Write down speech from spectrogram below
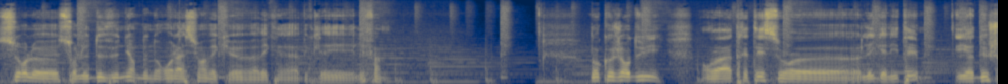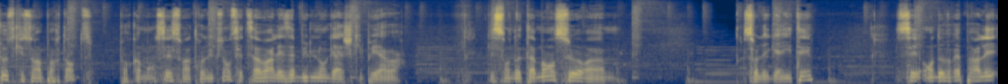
sur le, devenir de nos relations avec, euh, les femmes. Donc aujourd'hui, on va traiter sur euh, l'égalité. Et il y a deux choses qui sont importantes pour commencer sur l'introduction, c'est de savoir les abus de langage qu'il peut y avoir. Qui sont notamment sur, euh, sur l'égalité. C'est on devrait parler,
